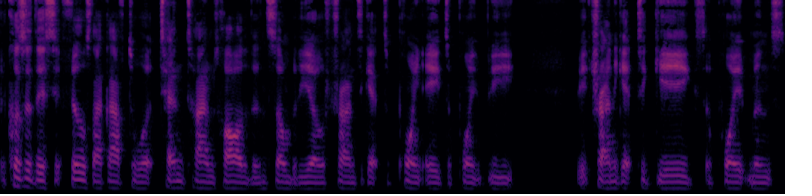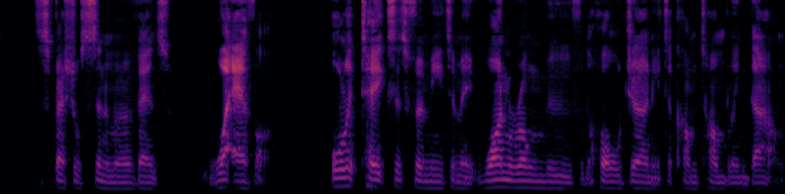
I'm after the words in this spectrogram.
Because of this, it feels like I have to work 10 times harder than somebody else trying to get to point A to point B, be it trying to get to gigs, appointments, to special cinema events, whatever. All it takes is for me to make one wrong move for the whole journey to come tumbling down.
